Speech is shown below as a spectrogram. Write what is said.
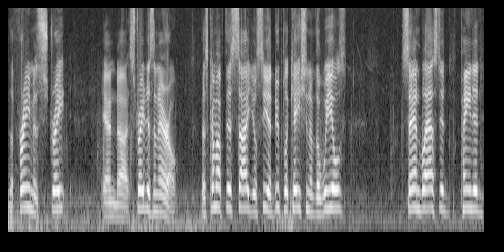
The frame is straight and uh, straight as an arrow. Let's come up this side. You'll see a duplication of the wheels. Sandblasted, painted.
